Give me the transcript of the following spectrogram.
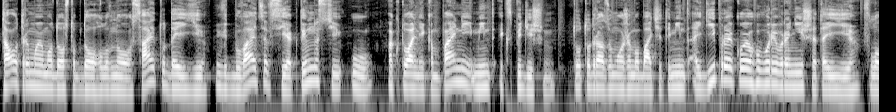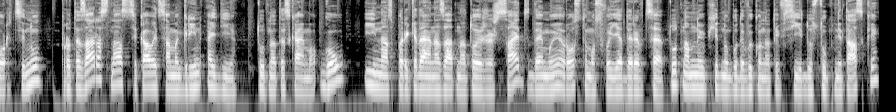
та отримуємо доступ до головного сайту, де й відбуваються всі активності у актуальній кампанії Mint Expedition. Тут одразу можемо бачити Mint ID, про яку я говорив раніше, та її флор ціну. Проте зараз нас цікавить саме Green ID. Тут натискаємо Go. І нас перекидає назад на той же ж сайт, де ми ростимо своє деревце. Тут нам необхідно буде виконати всі доступні таски.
